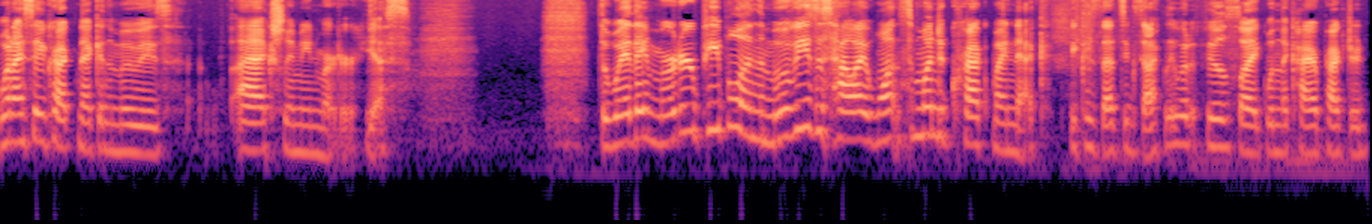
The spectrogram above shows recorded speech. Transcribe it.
When I say crack neck in the movies, I actually mean murder, yes. The way they murder people in the movies is how I want someone to crack my neck because that's exactly what it feels like when the chiropractor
